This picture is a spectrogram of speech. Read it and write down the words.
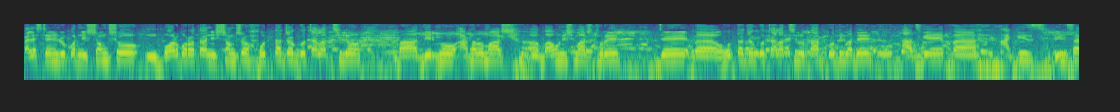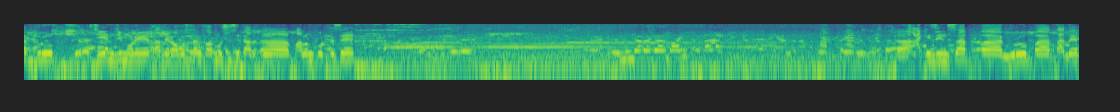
প্যালেস্টাইনের উপর নৃশংস বর্বরতা, নৃশংস হত্যাযজ্ঞ চালাচ্ছিল বা দীর্ঘ আঠারো মাস বা উনিশ মাস ধরে যে হত্যাযজ্ঞ চালাচ্ছিল তার প্রতিবাদে আজকে আকিজ ইনসাফ গ্রুপ, জিএমজি মোড়ে তাদের অবস্থান কর্মসূচি পালন করতেছে। আকিজ ইনসাফ গ্রুপ তাদের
